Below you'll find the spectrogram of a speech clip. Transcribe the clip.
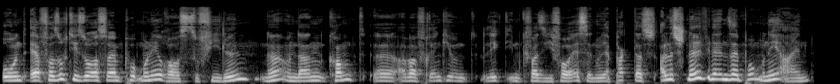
Und er versucht die so aus seinem Portemonnaie rauszufiedeln, ne? Und dann kommt äh, aber Frankie und legt ihm quasi die VHS hin. Und er packt das alles schnell wieder in sein Portemonnaie ein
